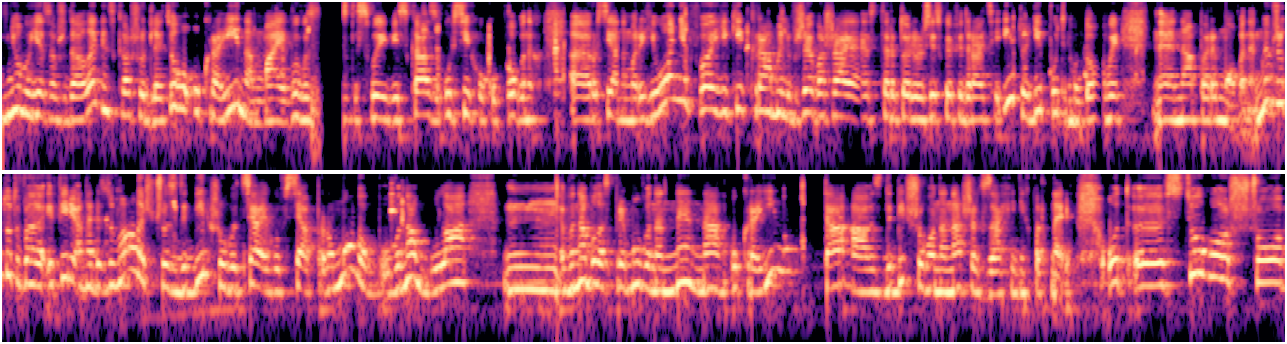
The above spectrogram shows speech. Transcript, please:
в нього є завжди але він сказав, що для цього Україна має вивести. Свої війська з усіх окупованих е, росіянами регіонів, е, які Кремль вже вважає з території Російської Федерації, і тоді Путін готовий е, на перемовини. Ми вже тут в ефірі аналізували, що здебільшого ця його вся промова вона була вона була спрямована не на Україну. Та а здебільшого на наших західних партнерів, от е, з цього, що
